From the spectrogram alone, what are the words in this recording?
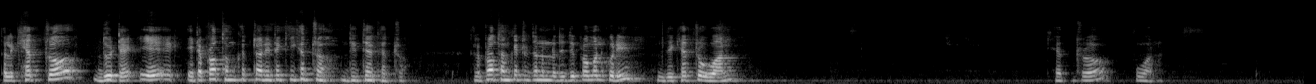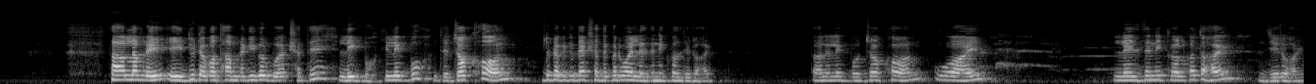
তাহলে ক্ষেত্র দুইটা, এ, এটা প্রথম ক্ষেত্র আর এটা কী ক্ষেত্র? দ্বিতীয় ক্ষেত্র। তাহলে প্রথম ক্ষেত্রের জন্য আমরা যদি প্রমাণ করি যে ক্ষেত্র ওয়ান ক্ষেত্র ওয়ান তাহলে আমরা এই দুইটা কথা আমরা কি করব? একসাথে লিখব। কি লিখব? যে যখন দুটাকে যদি একসাথে করি y less than equal zero হয়। তাহলে লিখব, যখন ওয়াই লেস দেন ইকুয়াল কত হয়? জিরো হয়।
